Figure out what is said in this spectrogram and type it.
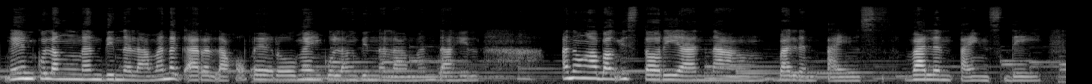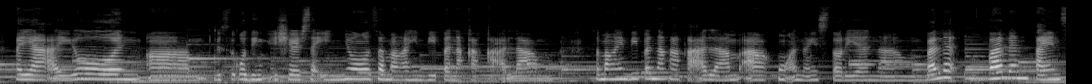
ngayon ko lang nandin nalaman, nag-aral ako pero ngayon ko lang din nalaman dahil ano nga bang istorya ng Valentine's Valentine's Day. Kaya ayun, um, gusto ko ding i-share sa inyo sa mga hindi pa nakakaalam. Sa mga hindi pa nakakaalam uh, kung ano ang istorya ng Val- Valentine's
